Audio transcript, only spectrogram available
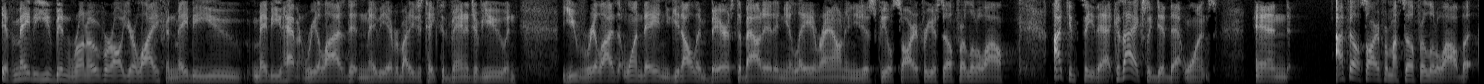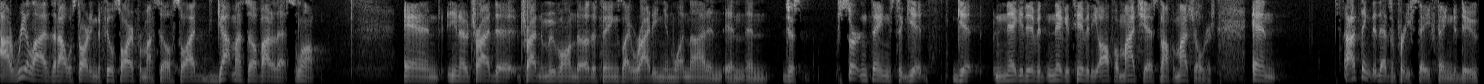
if maybe you've been run over all your life and maybe you maybe you haven't realized it and maybe everybody just takes advantage of you and you realize it one day and you get all embarrassed about it and you lay around and you just feel sorry for yourself for a little while. I could see that because I actually did that once and I felt sorry for myself for a little while, but I realized that I was starting to feel sorry for myself. So I got myself out of that slump and, you know, tried to, tried to move on to other things like writing and whatnot and, and, and just certain things to get, get negative negativity off of my chest and off of my shoulders. And I think that that's a pretty safe thing to do.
